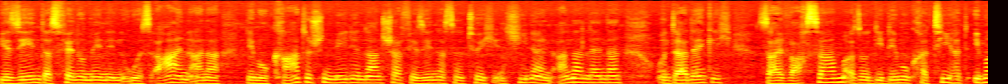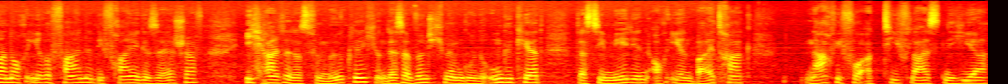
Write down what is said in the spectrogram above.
wir sehen das Phänomen in den USA in einer demokratischen Medienlandschaft. Wir sehen das natürlich in China, in anderen Ländern. Und da denke ich, sei wachsam. Also die Demokratie hat immer noch ihre Feinde, die freie Gesellschaft. Ich halte das für möglich und deshalb wünsche ich mir im Grunde umgekehrt, dass die Medien auch ihren Beitrag nach wie vor aktiv leisten, hier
